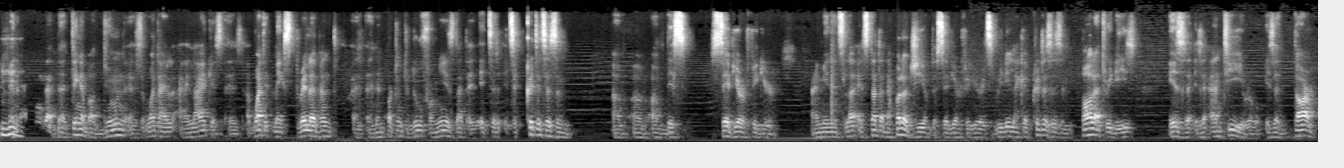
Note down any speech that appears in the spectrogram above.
Mm-hmm. And I think that the thing about Dune is what I, I like is, is what it makes relevant and, and, important to do for me is that it, it's a it's a criticism of, of, of this savior figure. I mean, it's it's not an apology of the savior figure. It's really like a criticism. Paul Atreides is is an anti-hero, is a dark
